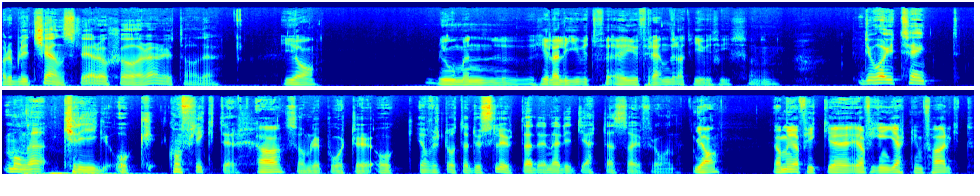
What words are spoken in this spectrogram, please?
Har du blivit känsligare och skörare utav det? Ja. Jo men eh, hela livet är ju förändrat givetvis. Mm. Du har ju tänkt många krig och konflikter ja. som reporter och jag har förstått att du slutade när ditt hjärta sa ifrån. Ja. Ja men jag fick, eh, jag fick en hjärtinfarkt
